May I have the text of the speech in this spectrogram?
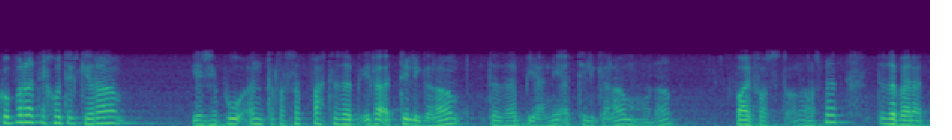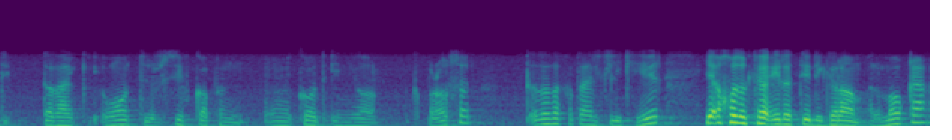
كوبونات إخوتي الكرام يجب أن تتصفح تذهب إلى التليجرام تذهب يعني التليجرام هنا first announcement تذهب إلى تضع want to receive coupon code in your browser تضغط على ال click here يأخذك إلى التليجرام الموقع.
